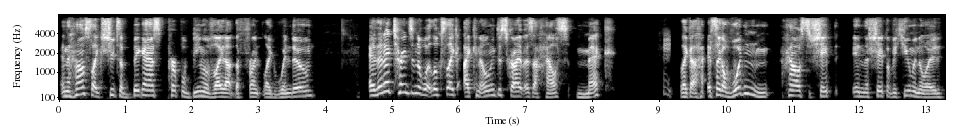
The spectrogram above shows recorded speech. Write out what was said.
and the house like shoots a big ass purple beam of light out the front like window, and then it turns into what looks like I can only describe as a house mech, like a it's like a wooden house shaped in the shape of a humanoid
